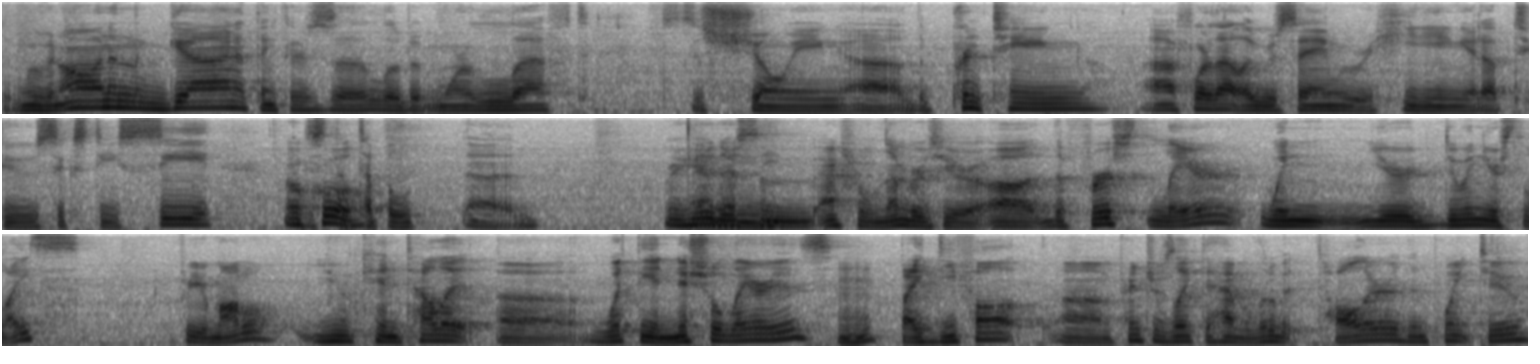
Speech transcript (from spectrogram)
So moving on in the guide, I think there's a little bit more left. It's just showing uh, the printing uh, for that. Like we were saying, we were heating it up to 60C. Oh, cool. The type of, uh, Right here, there's then some actual numbers here. Uh, the first layer, when you're doing your slice for your model, you can tell it uh, what the initial layer is. Mhm. By default, um, printers like to have a little bit taller than 0.2.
